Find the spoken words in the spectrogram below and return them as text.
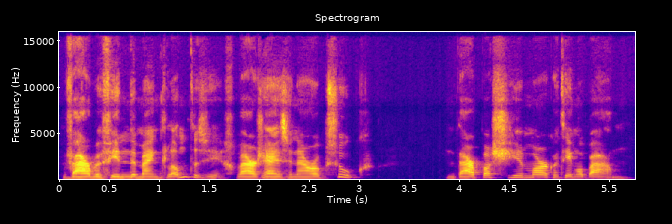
Waar bevinden mijn klanten zich? Waar zijn ze naar op zoek? Daar pas je je marketing op aan.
